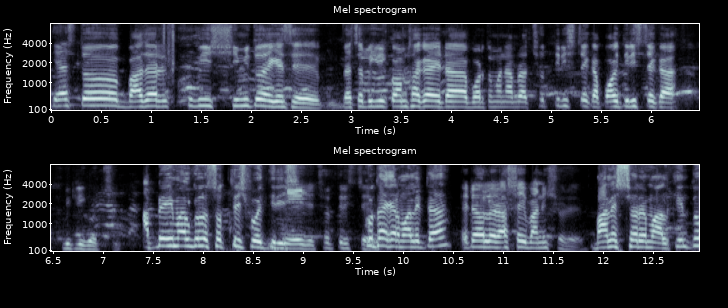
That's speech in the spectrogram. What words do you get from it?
পেঁয়াজ তো বাজার খুবই সীমিত হয়ে গেছে বেচা বিক্রি কম থাকায় এটা বর্তমানে আমরা ছত্রিশ টাকা পঁয়ত্রিশ টাকা বিক্রি করছি। আপনি এই মালগুলো ছত্রিশ পঁয়ত্রিশ। এই যে ছত্রিশ কোথাকার মাল এটা? এটা হলো রাজশাহী বানেশ্বরের বানেশ্বরের মাল কিন্তু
